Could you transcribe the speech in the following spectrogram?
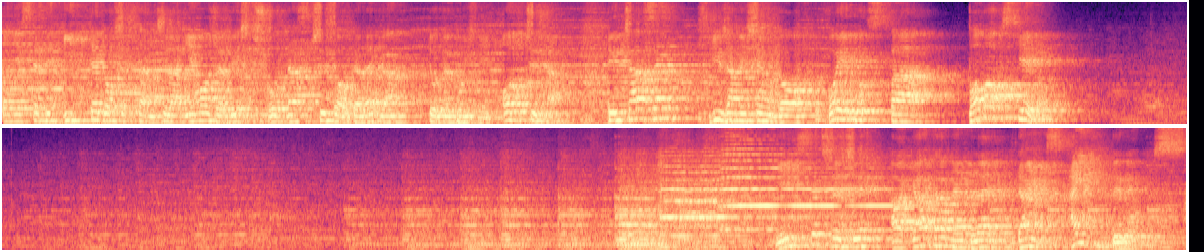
to niestety i tego przedstawiciela nie może być wśród nas przysłał delegat, który później odczyta. Tymczasem zbliżamy się do województwa pomorskiego. Miejsce trzecie Agata Meble Gdańsk. Aj, było.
